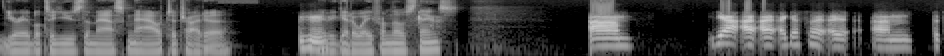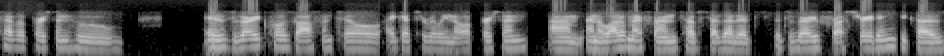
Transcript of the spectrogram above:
you're able to use the mask now to try to hmm maybe get away from those things? Um, yeah, I, I, I guess I, I, I'm the type of person who is very closed off until I get to really know a person. Um, and a lot of my friends have said that it's it's very frustrating because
